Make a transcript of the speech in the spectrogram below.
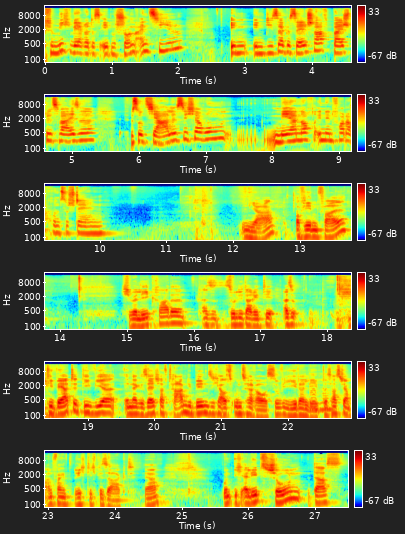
für mich wäre das eben schon ein Ziel, in, in dieser Gesellschaft beispielsweise soziale Sicherung mehr noch in den Vordergrund zu stellen. Ja, auf jeden Fall. Ich überlege gerade, also Solidarität, also die Werte, die wir in der Gesellschaft haben, die bilden sich aus uns heraus, so wie jeder lebt. Mhm. Das hast du ja am Anfang richtig gesagt. Ja? Und ich erlebe es schon, dass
